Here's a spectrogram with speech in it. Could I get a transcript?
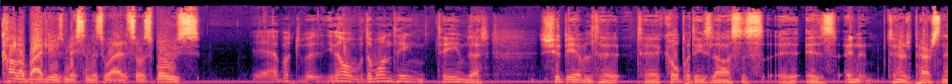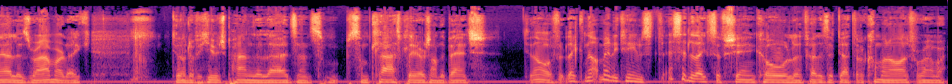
Conor Bradley was missing as well. So I suppose Yeah, but, but you know the one thing team that should be able to, to cope with these losses is, is in terms of personnel is Ramor. Like, you know, they have a huge panel of lads and some some class players on the bench. You know, if, like not many teams. I said the likes of Shane Cole and fellas like that that are coming on for Ramor.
